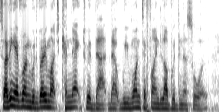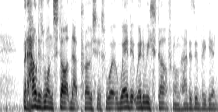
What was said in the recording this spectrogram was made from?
So I think everyone would very much connect with that, that we want to find love within us all. But how does one start that process? Where, where, do, where do we start from? How does it begin?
